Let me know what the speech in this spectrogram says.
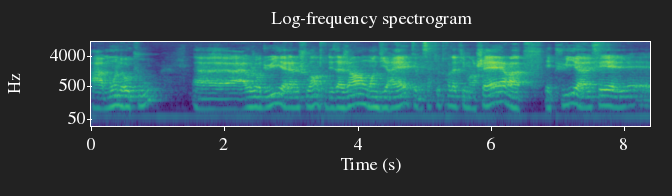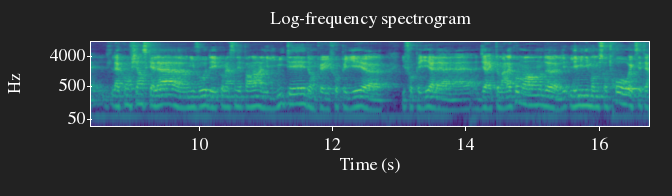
à moindre coût, euh, Aujourd'hui, elle a le choix entre des agents ou en direct, mais ça coûte relativement cher. Et puis, euh, elle fait la confiance qu'elle a euh, au niveau des commerces indépendants, elle est limitée, donc il faut payer, il faut payer directement à la commande. Les, minimums sont trop hauts, etc.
